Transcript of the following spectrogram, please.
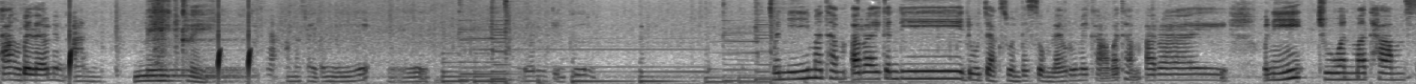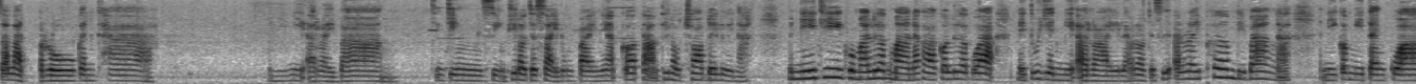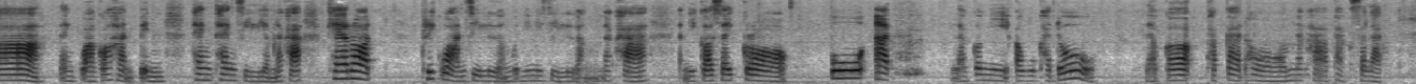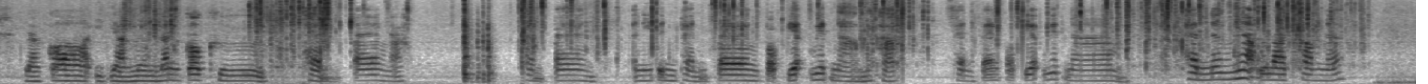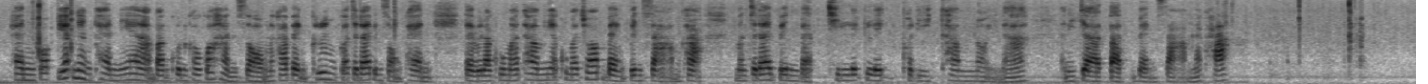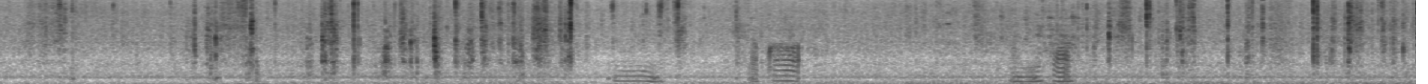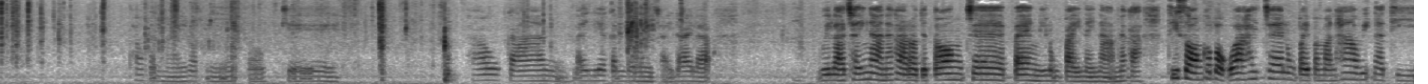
พังไปแล้วหนึ่งอัน Make เอามาใส่ตรงนี้โอ้เริ่มเก่งขึ้น วันนี้มาทำอะไรกันดี ดูจากส่วนผสมแล้วรู้ไหมคะว่าทำอะไร วันนี้ชวนมาทำสลัดโรลกันค่ะ วันนี้มีอะไรบ้าง จริงๆ สิ่งที่เราจะใส่ลงไปเนี่ยก็ตามที่เราชอบได้เลยนะ วันนี้ที่ครูมาเลือกมานะคะ ก็เลือกว่าในตู้เย็นมีอะไรแล้วเราจะซื้ออะไรเพิ่มดีบ้างนะ อันนี้ก็มีแตงกวา แตงกวาก็หั่นเป็นแท่งๆสี่เหลี่ยมนะคะ แครอทพริกหวานสีเหลือง วันนี้มีสีเหลืองนะคะ อันนี้ก็ไส้กรอก ปูอัด แล้วก็มีอะโวคาโด แล้วก็ผักกาดหอมนะคะ ผักสลัด แล้วก็อีกอย่างหนึ่งนั่นก็คือแผ่นแป้งนะ ผ่นแป้ง อันนี้เป็นแผ่นแป้งปอเปี๊ยะเวียดนามนะคะ แผ่นแป้งปอเปี๊ยะเวียดนาม แผ่นหนึ่งเนี่ยเวลาทำนะ แผ่นปอเปี๊ยะหนึ่งแผ่นเนี่ยบางคนเขาก็หั่นสองนะคะ แบ่งครึ่งก็จะได้เป็นสองแผ่น แต่เวลาครูมาทำเนี่ยครูมาชอบแบ่งเป็น3ค่ะ มันจะได้เป็นแบบชิ้นเล็กๆ พอดีคำหน่อยนะ อันนี้จะตัดแบ่ง3นะคะ อืม แล้วก็ อั นะคะ เท่ากันไหมรอบนี้ โอเค เท่ากันไล่เรียกกันเลยใช้ได้แล้ว เวลาใช้งานนะคะ เราจะต้องแช่แป้งนี้ลงไปในน้ำนะคะ ที่ซองเขาบอกว่าให้แช่ลงไปประมาณ 5 วินาที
